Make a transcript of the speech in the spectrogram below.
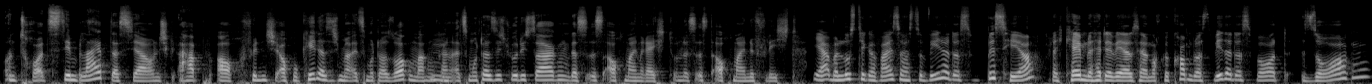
Und trotzdem bleibt das ja. Und ich habe auch, finde ich auch okay, dass ich mir als Mutter Sorgen machen kann. Als Muttersicht würde ich sagen, das ist auch mein Recht und es ist auch meine Pflicht. Ja, aber lustigerweise hast du weder das bisher, vielleicht käme, da hätte wäre es ja noch gekommen, du hast weder das Wort Sorgen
